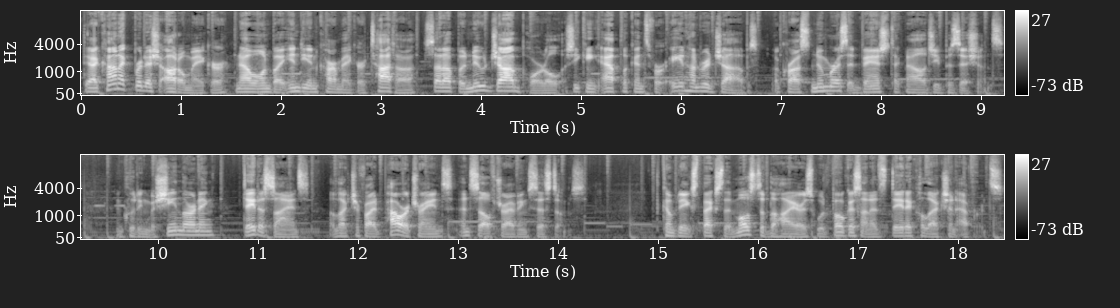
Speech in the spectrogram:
The iconic British automaker, now owned by Indian carmaker Tata, set up a new job portal seeking applicants for 800 jobs across numerous advanced technology positions, including machine learning, data science, electrified powertrains, and self driving systems. The company expects that most of the hires would focus on its data collection efforts.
